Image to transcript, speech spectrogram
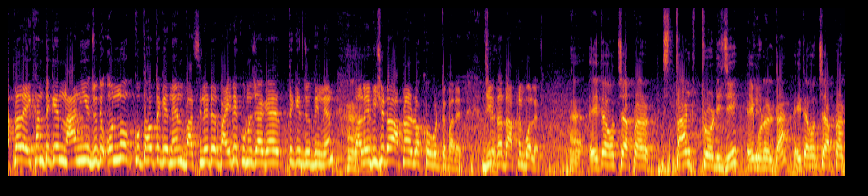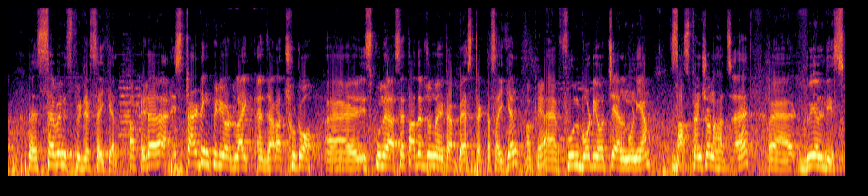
আপনারা এখান থেকে না নিয়ে যদি অন্য কোথাও থেকে নেন বা সিলেটের বাইরে কোনো জায়গা থেকে যদি নেন তাহলে এই বিষয়টা আপনারা লক্ষ্য করতে পারেন। জি দাদা আপনি বলেন। হ্যাঁ এটা হচ্ছে আপনার স্টান্ট প্রোডিজি এই মডেলটা। এটা হচ্ছে আপনার সেভেন স্পিডের সাইকেল এটা স্টার্টিং পিরিয়ড লাইক যারা ছোট স্কুলে আছে তাদের জন্য এটা বেস্ট একটা সাইকেল. ফুল বডি হচ্ছে অ্যালমোনিয়াম সাসপেনশন হচ্ছে ডুয়েল ডিস্ক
